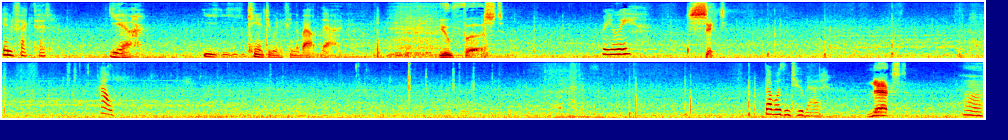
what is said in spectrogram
infected. Yeah. Y- you can't do anything about that. You first. Really? Sit. Ow. That wasn't too bad. Next.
